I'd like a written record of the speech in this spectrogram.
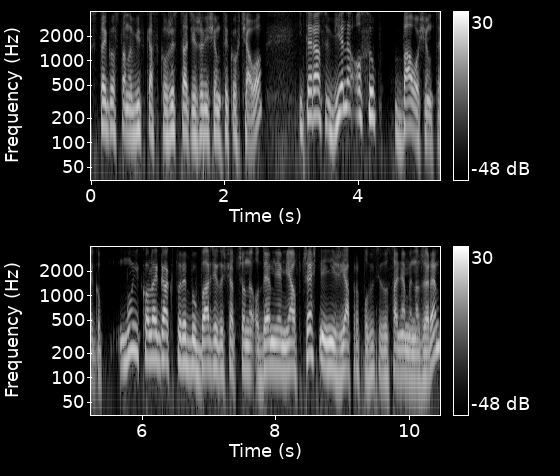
z tego stanowiska skorzystać, jeżeli się tylko chciało. I teraz wiele osób bało się tego. Mój kolega, który był bardziej doświadczony ode mnie, miał wcześniej niż ja propozycję zostania menadżerem,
